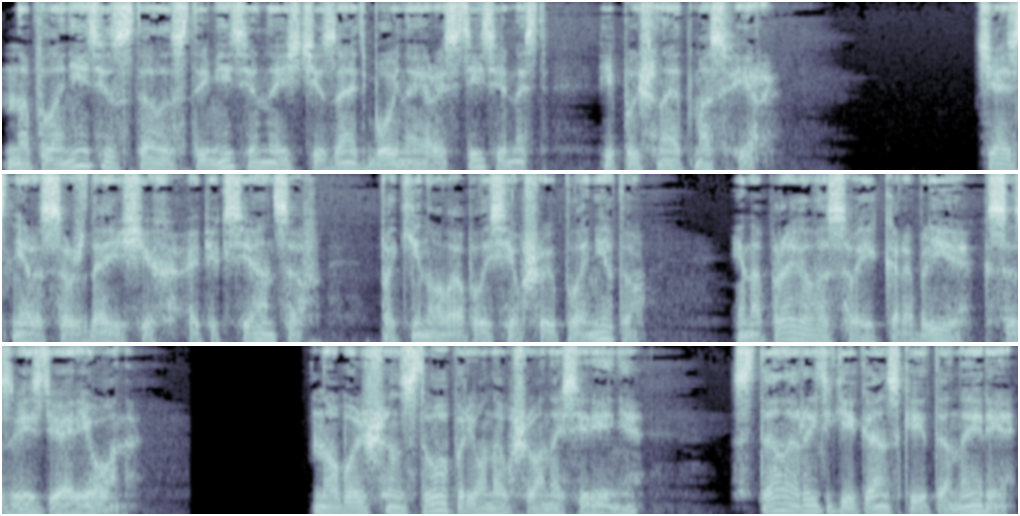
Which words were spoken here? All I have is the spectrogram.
на планете стала стремительно исчезать бойная растительность и пышная атмосфера. Часть нерассуждающих апексианцев покинула облысевшую планету и направила свои корабли к созвездию Ориона. Но большинство приунывшего населения стало рыть гигантские тоннели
